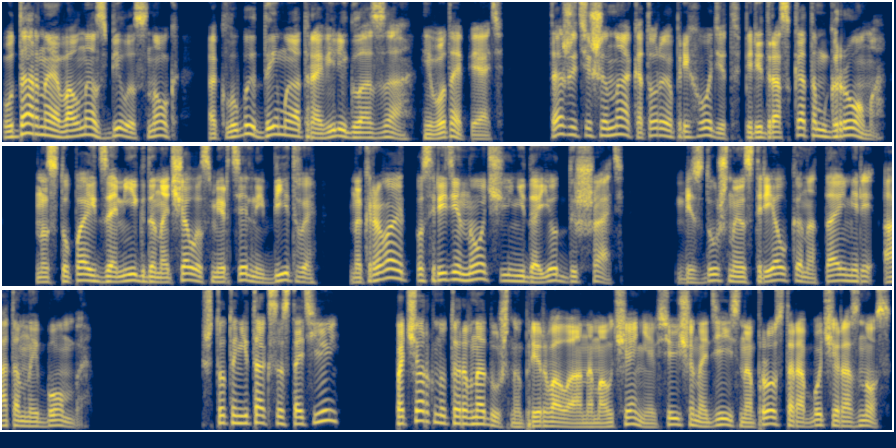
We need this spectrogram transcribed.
Ударная волна сбила с ног, а клубы дыма отравили глаза, и вот опять. Та же тишина, которая приходит перед раскатом грома, наступает за миг до начала смертельной битвы, накрывает посреди ночи и не дает дышать. Бездушная стрелка на таймере атомной бомбы. Что-то не так со статьей? Подчеркнуто равнодушно прервала она молчание, все еще надеясь на просто рабочий разнос.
